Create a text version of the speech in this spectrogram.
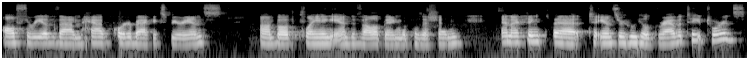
all three of them have quarterback experience, um, both playing and developing the position. And I think that to answer who he'll gravitate towards,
